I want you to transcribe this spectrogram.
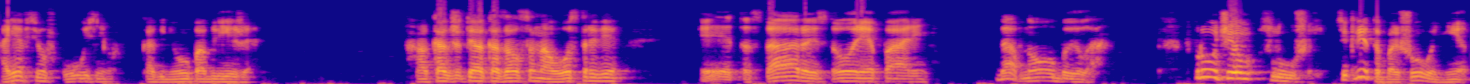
а я все в кузню, к огню поближе. А как же ты оказался на острове? Это старая история, парень. Давно было. Впрочем, слушай, секрета большого нет.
